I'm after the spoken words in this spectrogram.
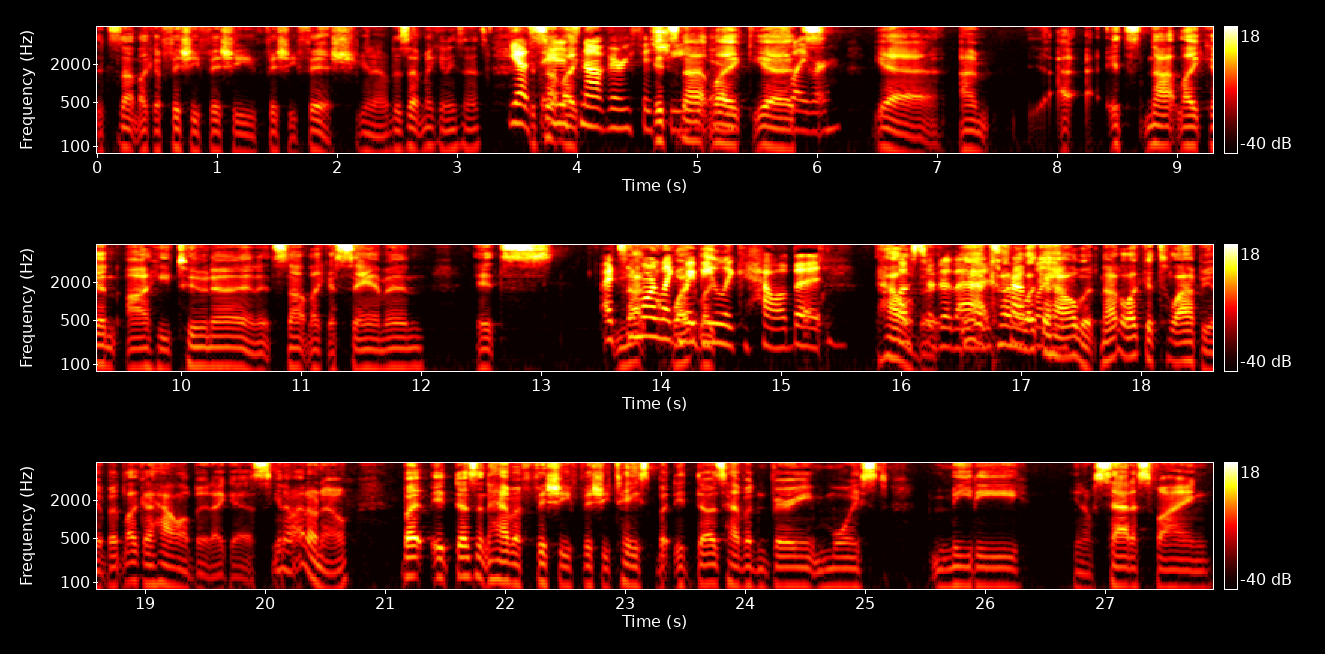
It's not like a fishy, fishy, fishy fish. You know, does that make any sense? Yes, it's not very fishy It's not uh, like yeah, flavor. yeah, I'm. I, it's not like an ahi tuna, and it's not like a salmon. It's I'd say not more like maybe like, halibut. halibut. Closer to that. Yeah, kind of like a halibut, not like a tilapia, but like a halibut, I guess. You know, I don't know, but it doesn't have a fishy, fishy taste, but it does have a very moist, meaty, you know, satisfying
